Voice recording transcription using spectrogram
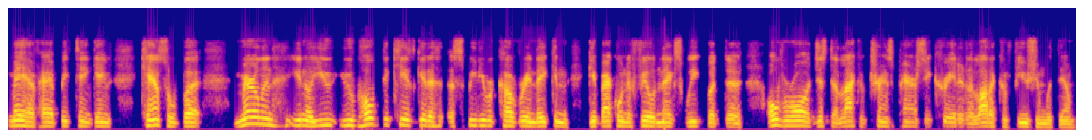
may have had Big Ten games canceled. But Maryland, you know, you you hope the kids get a, a, speedy recovery and they can get back on the field next week. But the overall, just the lack of transparency created a lot of confusion with them.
